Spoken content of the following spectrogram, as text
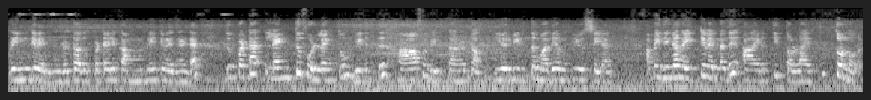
പ്രിന്റ് വരുന്നുണ്ട് കേട്ടോ ദുപ്പട്ടയിൽ കംപ്ലീറ്റ് വരുന്നുണ്ട്. ദുപ്പട്ട ലെങ്ത് ഫുൾ ലെങ്ത്തും വിടുത്ത് ഹാഫ് വിടുത്താണ് കേട്ടോ ഈ ഒരു വിടുത്ത് മതി നമുക്ക് യൂസ് ചെയ്യാൻ. അപ്പൊ ഇതിന്റെ റേറ്റ് വരുന്നത് ആയിരത്തി തൊള്ളായിരത്തി തൊണ്ണൂറ്.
